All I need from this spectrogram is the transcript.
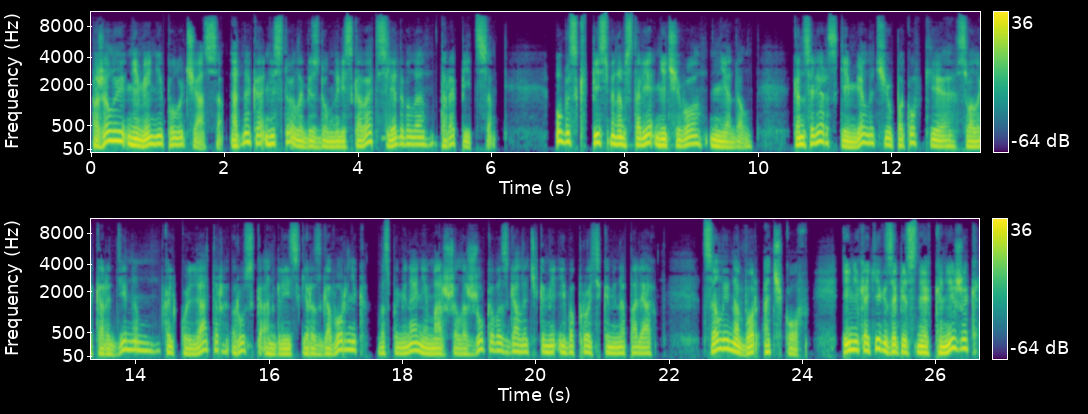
Пожалуй, не менее получаса. Однако не стоило бездумно рисковать, следовало торопиться. Обыск в письменном столе ничего не дал. Канцелярские мелочи, упаковки с волокордином, калькулятор, русско-английский разговорник, воспоминания маршала Жукова с галочками и вопросиками на полях, целый набор очков — и никаких записных книжек,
